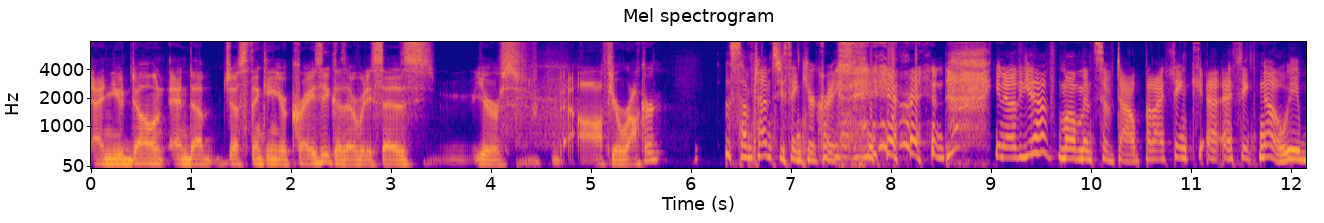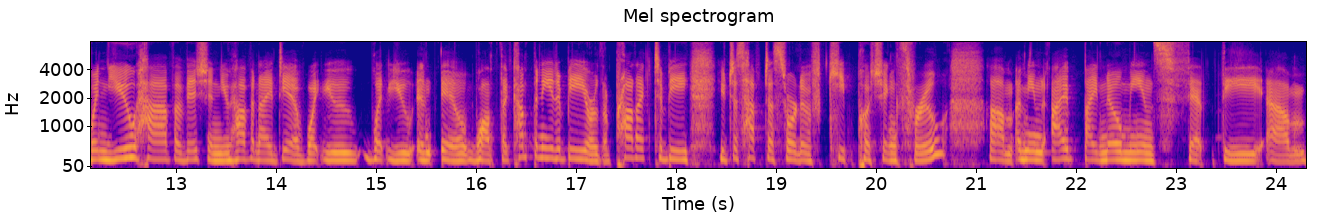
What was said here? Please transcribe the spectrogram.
And you don't end up just thinking you're crazy because everybody says you're off your rocker? sometimes you think you're crazy and you know you have moments of doubt but i think i think no when you have a vision you have an idea of what you what you, you know, want the company to be or the product to be you just have to sort of keep pushing through um, i mean i by no means fit the um,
